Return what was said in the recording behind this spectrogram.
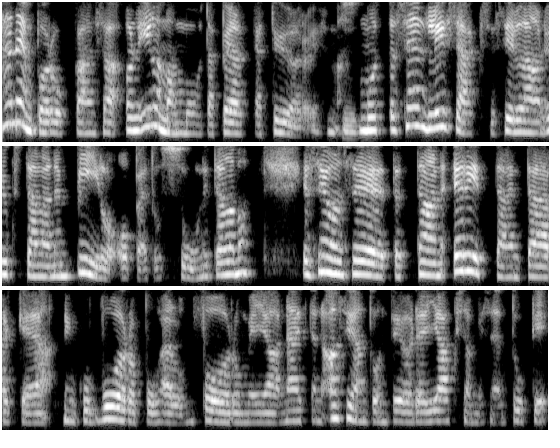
hänen porukkaansa on ilman muuta pelkkä työryhmä, mm. mutta sen lisäksi sillä on yksi tällainen piiloopetussuunnitelma. Ja se on se, että tämä on erittäin tärkeä niin kuin vuoropuhelun foorumi ja näiden asiantuntijoiden jaksamisen tuki.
